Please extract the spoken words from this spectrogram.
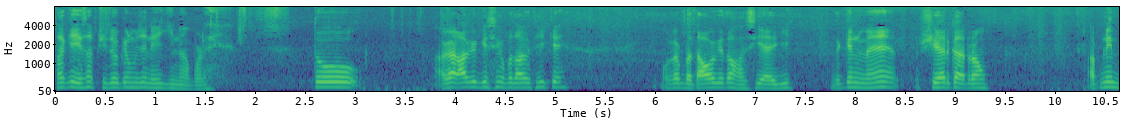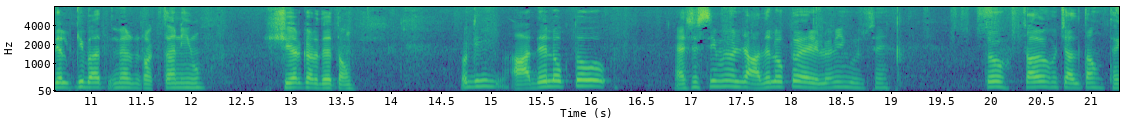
ताकि ये सब चीज़ों के लिए मुझे नहीं जीना पड़े। तो अगर आप किसी को बताओ, ठीक है, अगर बताओगे तो हँसी आएगी, लेकिन मैं शेयर कर रहा हूँ। अपनी दिल की बात मैं रखता नहीं हूँ शेयर कर देता हूँ। क्योंकि आधे लोग तो एस एस सी में, आधे लोग तो रेलवे में घुसते हैं। तो चलो, मैं चलता हूँ थैंक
